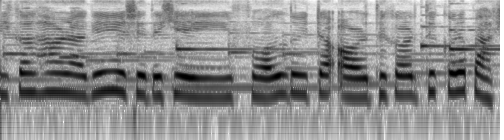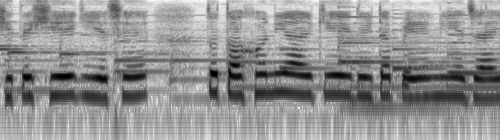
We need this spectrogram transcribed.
বিকাল হওয়ার আগেই এসে দেখি এই ফল দুইটা অর্ধেক অর্ধেক করে পাখিতে খেয়ে গিয়েছে। তো তখনই আর কি এই দুইটা পেরে নিয়ে যাই।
